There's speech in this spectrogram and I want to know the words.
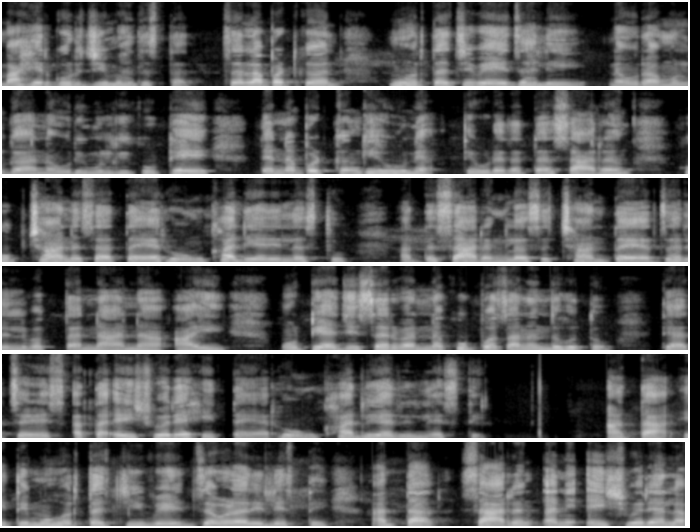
बाहेर गुरुजी म्हणत असतात चला पटकन मुहूर्ताची वेळ झाली. नवरा मुलगा नवरी मुलगी कुठे? त्यांना पटकन घेऊन या. तेवढ्यात आता सारंग खूप छान असा तयार होऊन खाली आलेला असतो. आता सारंगला असं छान तयार झालेलं बघता नाना आई मोठी आजी सर्वांना खूपच आनंद होतो. त्याच वेळेस आता ऐश्वर्याही तयार होऊन खाली आलेली असते. आता इथे मुहूर्ताची वेळ जवळ आलेली असते. आता सारंग आणि ऐश्वर्याला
